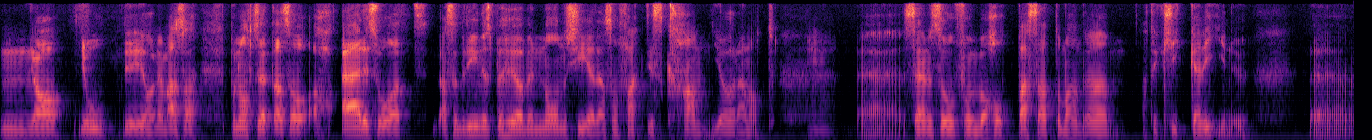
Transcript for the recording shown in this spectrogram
Mm, ja, jo, det håller jag med. Alltså, på något sätt, alltså, är det så att alltså, Brynäs behöver någon kedja som faktiskt kan göra något. Mm. Eh, sen så får vi bara hoppas att de andra, att det klickar i nu. Eh,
